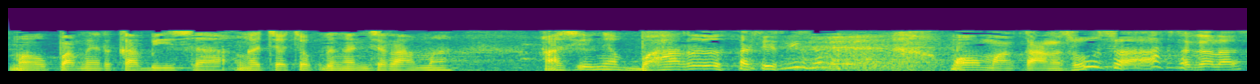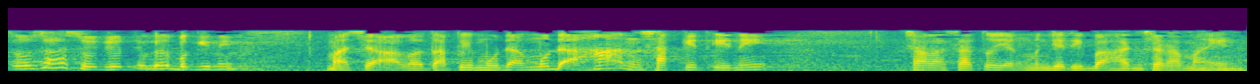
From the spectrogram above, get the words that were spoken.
Mau pamer kabisa nggak cocok dengan ceramah. Hasilnya baru Mau makan susah Segala susah Sujud juga begini. Masya Allah Tapi mudah-mudahan sakit ini Salah satu yang menjadi bahan ceramah ini.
